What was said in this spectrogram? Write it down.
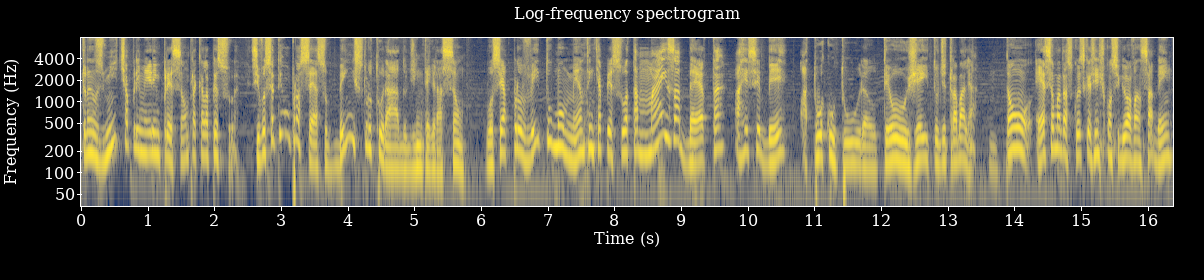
transmite a primeira impressão para aquela pessoa. Se você tem um processo bem estruturado de integração, você aproveita o momento em que a pessoa está mais aberta a receber a tua cultura, o teu jeito de trabalhar. Uhum. Então, essa é uma das coisas que a gente conseguiu avançar bem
